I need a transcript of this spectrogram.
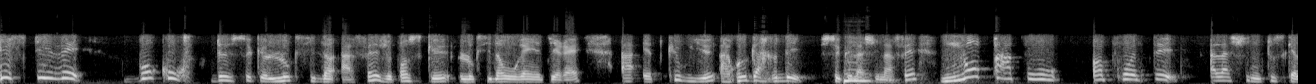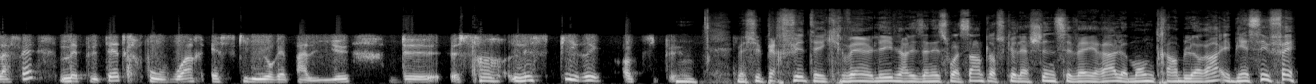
inspirée beaucoup de ce que l'Occident a fait, je pense que l'Occident aurait intérêt à être curieux, à regarder ce que la hmm. Chine a fait, non pas pour emprunter à la Chine tout ce qu'elle a fait, mais peut-être pour voir est-ce qu'il n'y aurait pas lieu de s'en inspirer un petit peu. Hmm. Monsieur Perfit écrivait un livre dans les années 60, lorsque la Chine s'éveillera, le monde tremblera. Eh bien, c'est fait.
